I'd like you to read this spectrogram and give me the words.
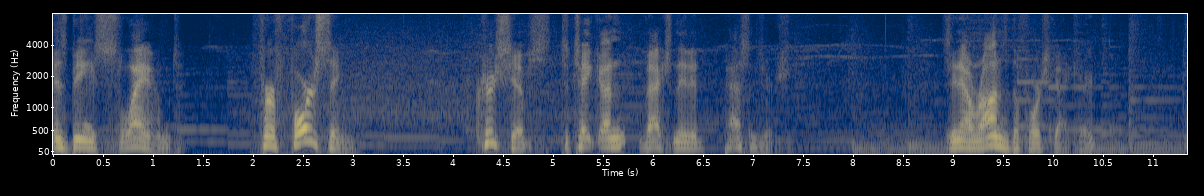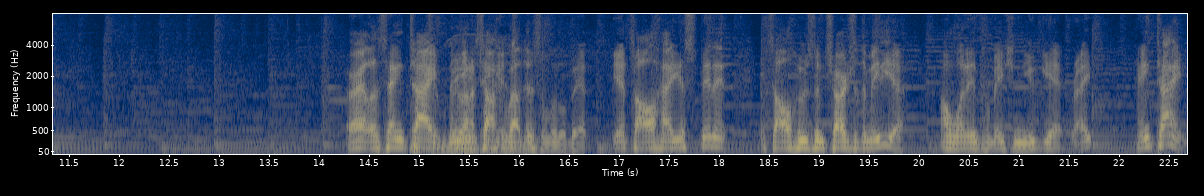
is being slammed for forcing cruise ships to take unvaccinated passengers. See, now Ron's the force guy, Kurt. All right, let's hang tight. That's we want to talk about it? this a little bit. It's all how you spin it. It's all who's in charge of the media on what information you get, right? Hang tight.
